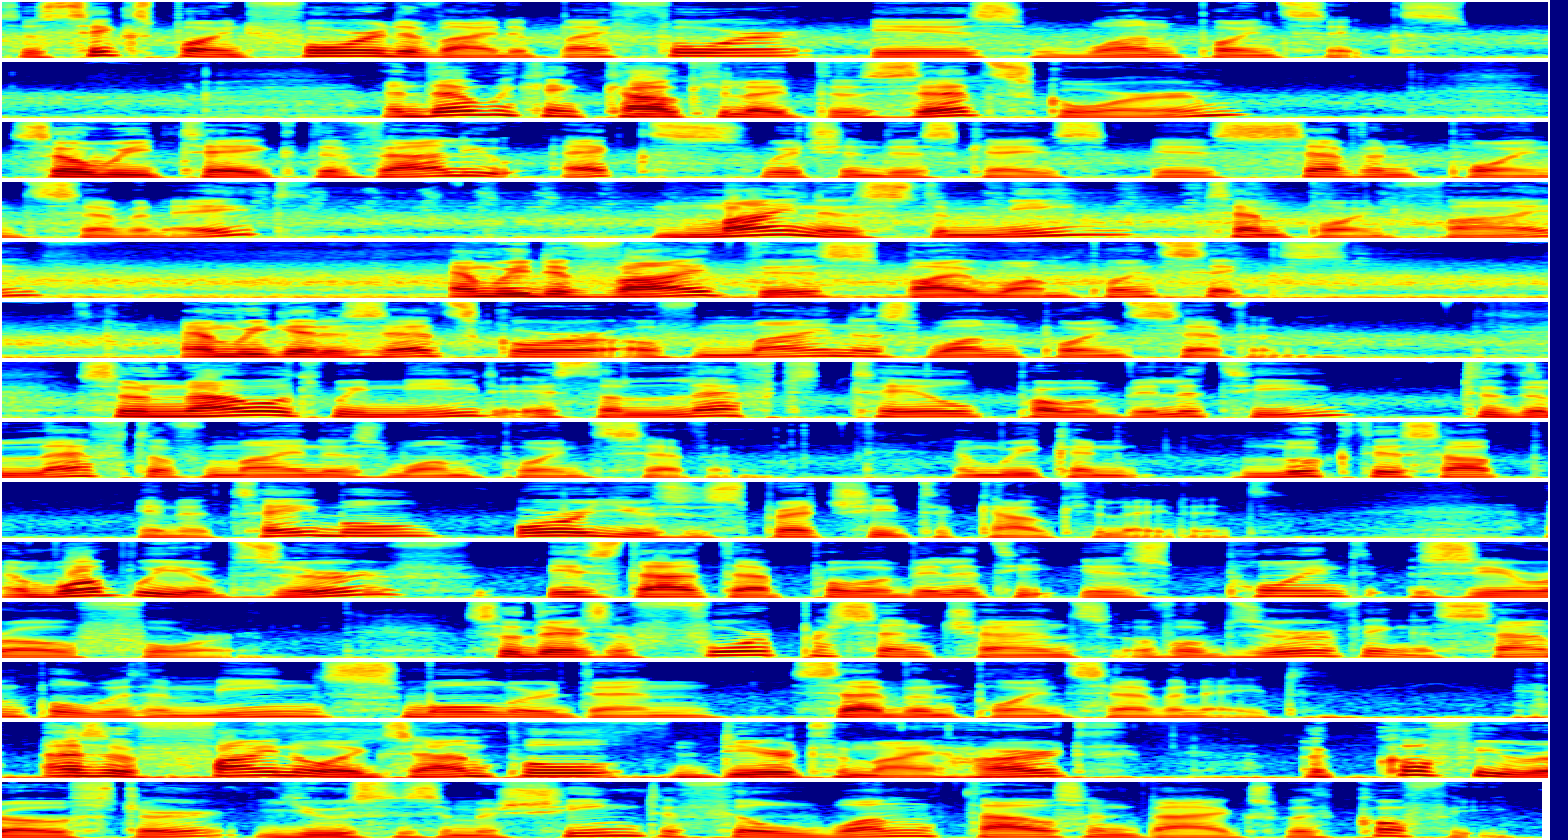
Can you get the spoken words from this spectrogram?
So 6.4 divided by 4 is 1.6. And then we can calculate the z-score. So we take the value x, which in this case is 7.78, minus the mean 10.5 and we divide this by 1.6. And we get a z-score of minus 1.7. So now what we need is the left tail probability to the left of minus 1.7. And we can look this up in a table or use a spreadsheet to calculate it. And what we observe is that that probability is 0.04. So there's a 4% chance of observing a sample with a mean smaller than 7.78. As a final example, dear to my heart, a coffee roaster uses a machine to fill 1000 bags with coffee.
